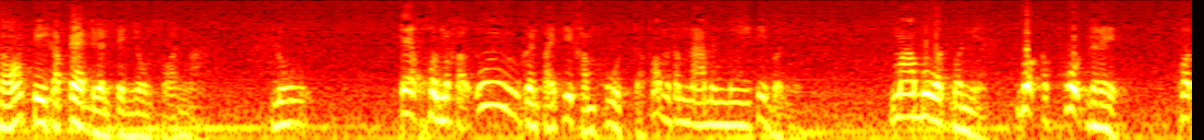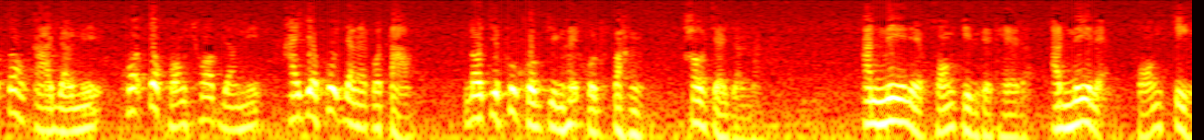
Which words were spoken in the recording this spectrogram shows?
สองปีกับแปดเดือนเป็นโยมสอนมา รู้ แต่คนมันก็อื้อกันไปที่คำพูดแต่พราะมันตำนานมันมีที่บนมาบวชบนเนี่ยบวชก็พูดเลย เพราะต้องการอย่างนี้ เพราะเจ้าของชอบอย่างนี้ ใครจะพูดยังไงก็ตาม เราจะพูดความจริงให้คนฟังเข้าใจอย่างนั้น อันนี้เนี่ยของจริงแท้ๆอันนี้แหละของจริง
